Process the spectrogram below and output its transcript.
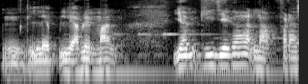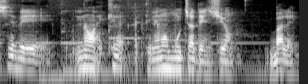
le, hablen mal. Y aquí llega la frase de, no, es que tenemos mucha tensión, ¿vale?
